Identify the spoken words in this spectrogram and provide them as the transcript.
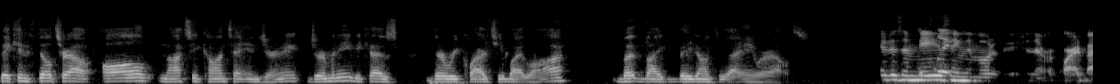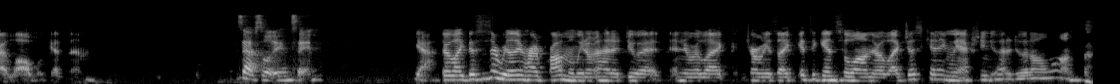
they can filter out all Nazi content in Germany, Germany because they're required to by law. but like they don't do that anywhere else. It is amazing the motivation that required by law will get them. It's absolutely insane. Yeah, they're like, this is a really hard problem, and we don't know how to do it. And we're like, Germany's like, it's against the law, and they're like, just kidding, we actually knew how to do it all along.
